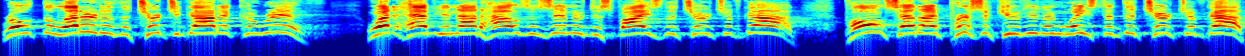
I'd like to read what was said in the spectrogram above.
Wrote the letter to the church of God at Corinth. What have you not houses in or despised the church of God? Paul said, I persecuted and wasted the church of God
